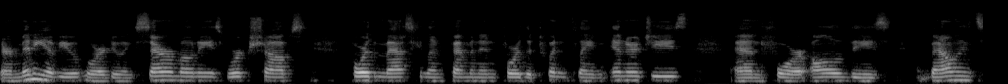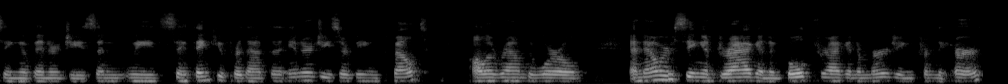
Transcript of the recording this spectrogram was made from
There are many of you who are doing ceremonies, workshops for the masculine, feminine, for the twin flame energies, and for all of these balancing of energies. And we say thank you for that. The energies are being felt all around the world. And now we're seeing a dragon, a gold dragon emerging from the earth.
